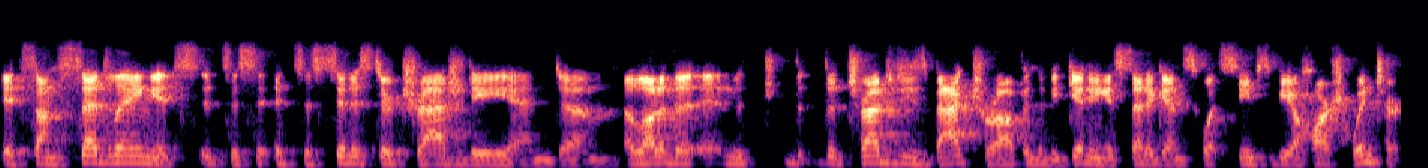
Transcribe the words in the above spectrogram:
it's unsettling it's it's a, it's a sinister tragedy and um, a lot of the the the tragedy's backdrop in the beginning is set against what seems to be a harsh winter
